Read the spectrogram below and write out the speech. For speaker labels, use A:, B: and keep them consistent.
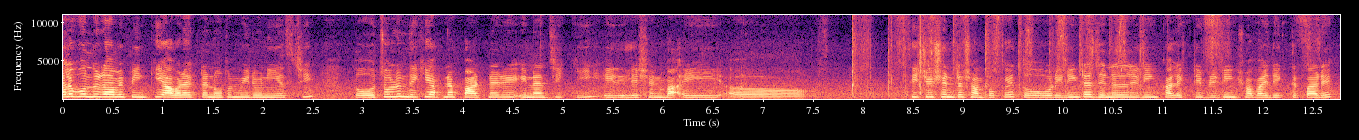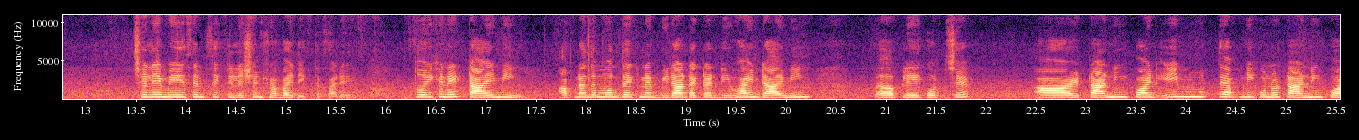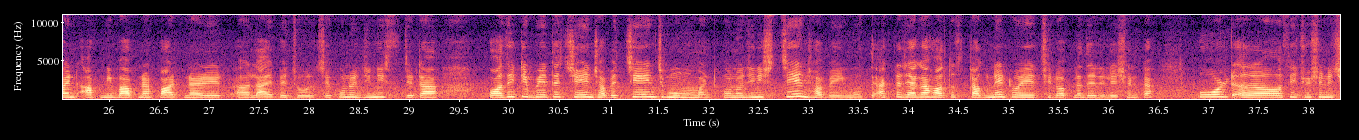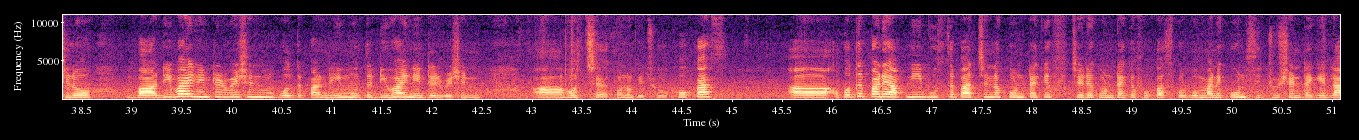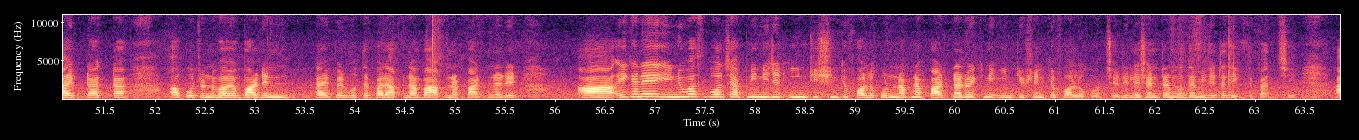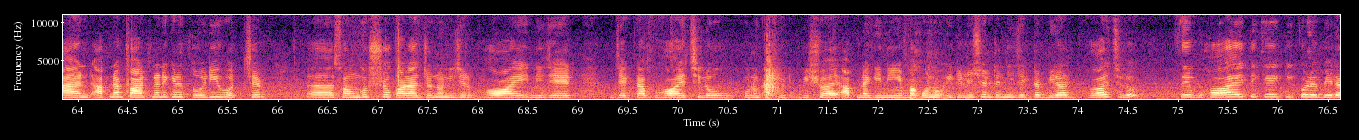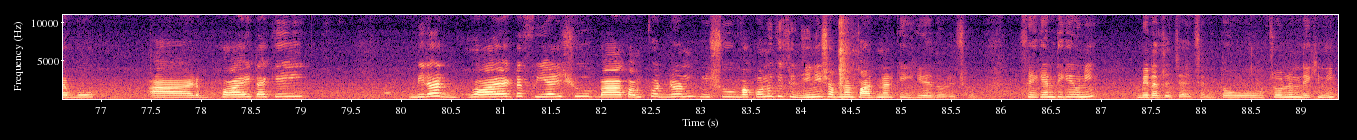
A: Hello বন্ধুরা, আমি পিঙ্কি আবার একটা নতুন ভিডিও নিয়ে এসেছি। তো চলুন দেখি আপনার পার্টনারের এনার্জি কি, এই রিলেশন বা এই সিচুয়েশনটা সম্পর্কে। তো রিডিংটা জেনারেল রিডিং কালেকটিভ রিডিং সবাই দেখতে পারে। ছেলে, মেয়ে সেমসিক রিলেশন সবাই দেখতে পারে। তো এখানে টাইমিং আপনাদের মধ্যে এখানে বিরাট একটা ডিভাইন টাইমিং প্লে করছে। আর টার্নিং পয়েন্ট এই মুহূর্তে আপনি কোনো টার্নিং পয়েন্ট আপনি বা আপনার পার্টনারের লাইফে চলছে, কোনো জিনিস যেটা পজিটিভ ওয়েতে চেঞ্জ হবে চেঞ্জ মুভমেন্ট কোনো জিনিস চেঞ্জ হবে এই মুহূর্তে। একটা জায়গা হয়তো স্টাগনেট হয়েছিল আপনাদের রিলেশনটা কোল্ড সিচুয়েশনে ছিল, বা ডিভাইন ইন্টারভেশন বলতে পারেন, এই মুহূর্তে ডিভাইন ইন্টারভেশন হচ্ছে কোনো কিছু। ফোকাস হতে পারে আপনি বুঝতে পারছেন না কোনটাকে ছেড়ে কোনটাকে ফোকাস করব মানে কোন সিচুয়েশনটাকে লাইফটা একটা প্রচণ্ডভাবে বার্ডেন টাইপের হতে পারে আপনার বা আপনার পার্টনারের এখানে ইউনিভার্স বলছে আপনি নিজের ইনটিউশনকে ফলো করুন। আপনার পার্টনারও এখানে ইনটিউশনকে ফলো করছে। রিলেশনটার মধ্যে আমি যেটা দেখতে পাচ্ছি। অ্যান্ড আপনার পার্টনার এখানে তৈরি হচ্ছে সংঘর্ষ করার জন্য নিজের ভয়, নিজের যে একটা ভয় ছিল কোনো কিছু বিষয় আপনাকে নিয়ে বা কোনো রিলেশনটা নিয়ে যে একটা বিরাট ভয় ছিল, সেই ভয় থেকে কি করে বেরাবো? আর ভয়টাকেই বিরাট ভয়, একটা ফিয়ার ইস্যু বা কমফোর্ট জোন ইস্যু বা কোনো কিছু জিনিস আপনার পার্টনারকে ঘিরে ধরেছিল। সেখান থেকে উনি বেরাতে চাইছেন। তো চলুন দেখিনি।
